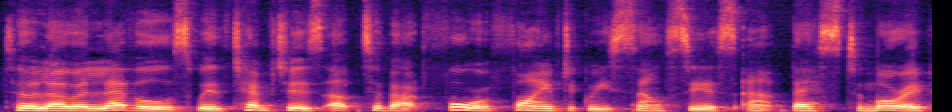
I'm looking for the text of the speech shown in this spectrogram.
to lower levels with temperatures up to about 4 or 5 degrees Celsius at best tomorrow.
